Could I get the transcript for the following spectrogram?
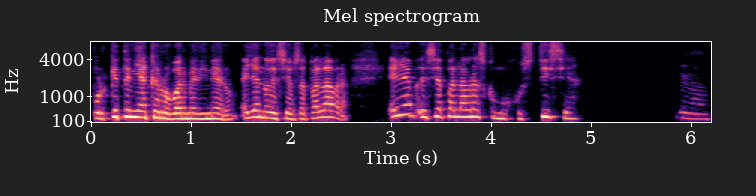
por qué tenía que robarme dinero, ella no decía esa palabra. Ella decía palabras como justicia, No,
